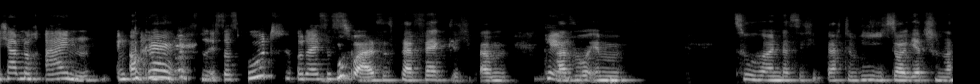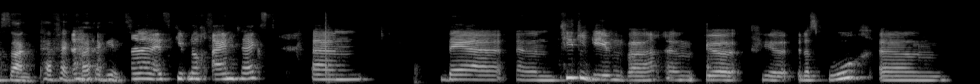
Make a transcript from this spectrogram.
Ich habe noch einen. einen okay. Ist das gut oder ist es super? Es ist perfekt. Ich ähm, okay. war so im Zuhören, dass ich dachte, wie ich soll jetzt schon was sagen. Perfekt, weiter geht's. es gibt noch einen Text. Ähm, der ähm, titelgebend war ähm, für, für, für das Buch. Ähm,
